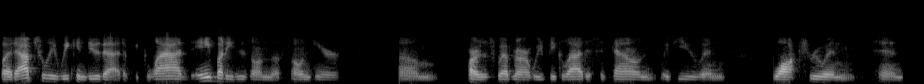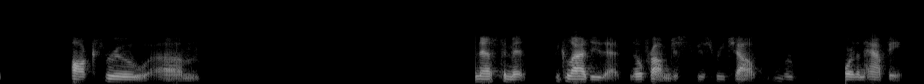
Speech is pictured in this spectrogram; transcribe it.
but absolutely we can do that. I'd be glad anybody who's on the phone here, um, part of this webinar, we'd be glad to sit down with you and walk through and, and talk through um, an estimate, be glad to do that. No problem. Just just reach out. We're more than happy.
